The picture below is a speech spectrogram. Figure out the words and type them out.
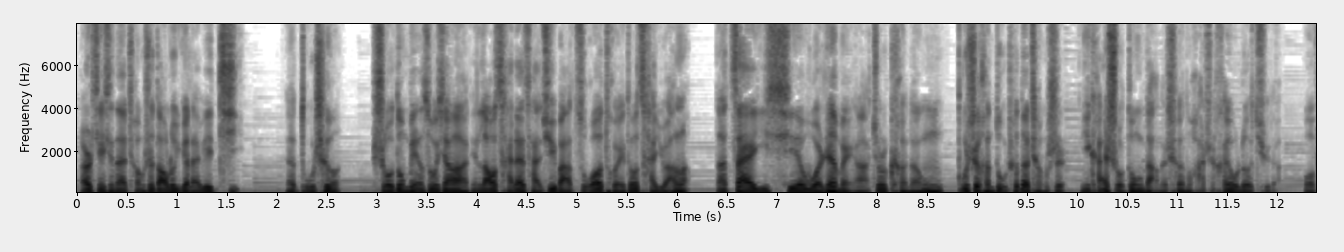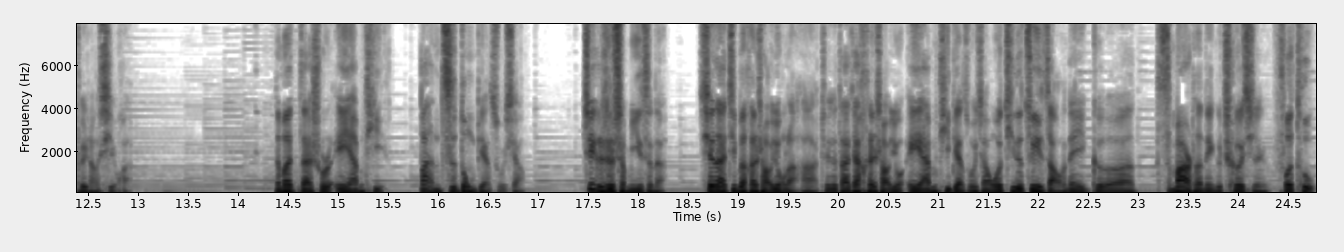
而且现在城市道路越来越挤，呃，堵车，手动变速箱啊，你老踩来踩去吧，左腿都踩圆了。那在一些我认为啊，就是可能不是很堵车的城市，你开手动挡的车的话是很有乐趣的，我非常喜欢。那么再说说 AMT 半自动变速箱，这个是什么意思呢？现在基本很少用了啊，这个大家很少用 AMT 变速箱。我记得最早那个 Smart 那个车型 For Two，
